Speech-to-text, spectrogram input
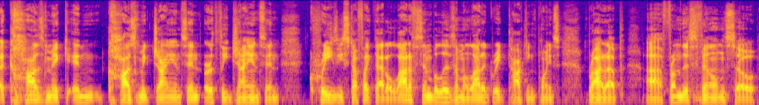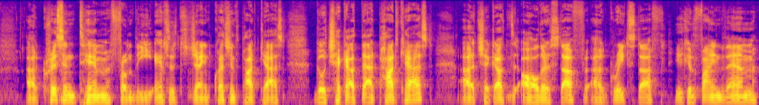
a cosmic and cosmic giants and earthly giants and crazy stuff like that. A lot of symbolism, a lot of great talking points brought up uh, from this film. So uh, Chris and Tim from the Answers to Giant Questions podcast. Go check out that podcast. Uh, check out all their stuff. Uh, great stuff. You can find them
